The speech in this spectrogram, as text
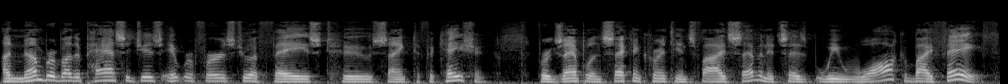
a number of other passages, it refers to a phase two sanctification. For example, in 2 Corinthians 5 7, it says, We walk by faith.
